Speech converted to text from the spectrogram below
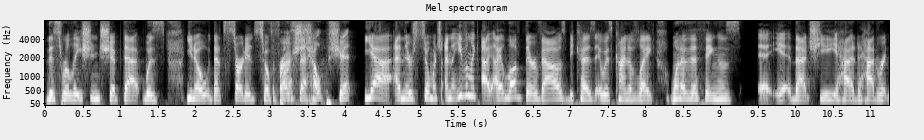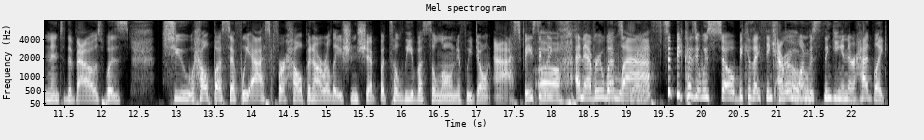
this relationship that was, you know, that started so Supposed fresh. to help shit. Yeah. And there's so much. And even like, I, I loved their vows because it was kind of like one of the things uh, that she had had written into the vows was to help us if we ask for help in our relationship but to leave us alone if we don't ask basically and everyone that's great. laughed because it was so because i think True. everyone was thinking in their head like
